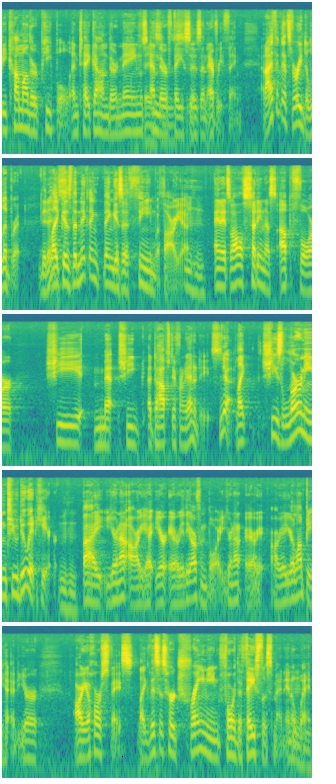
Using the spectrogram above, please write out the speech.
become other people and take on their names and their Faces, faces and everything. And I think that's very deliberate. It Like, is. because the nickname thing is a theme with Arya, mm-hmm. and it's all setting us up for she met, she adopts different identities. Yeah. Like she's learning to do it here mm-hmm. by you're not Arya, you're Arya the Orphan Boy. You're not Arya, Arya you're Lumpy Head. You're Arya Horseface. Like this is her training for the Faceless Men in a mm-hmm. way.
